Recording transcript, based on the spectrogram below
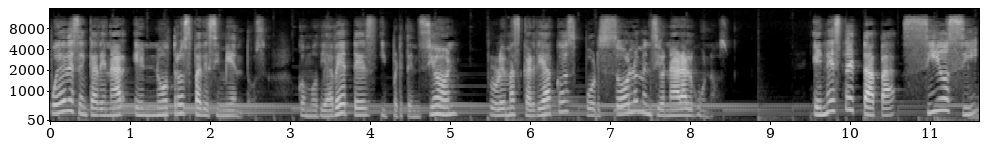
puede desencadenar en otros padecimientos, como diabetes, hipertensión, problemas cardíacos, por solo mencionar algunos. En esta etapa, sí o sí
